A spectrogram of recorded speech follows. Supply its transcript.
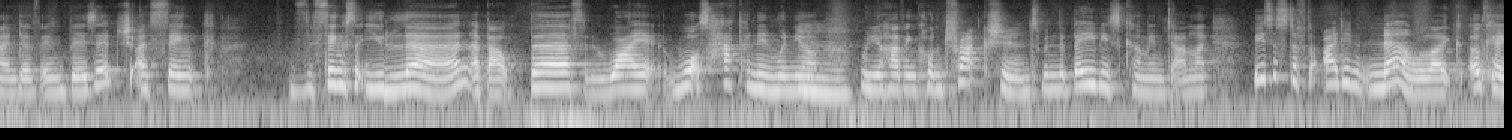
kind of envisage. I think the things that you learn about birth and why, what's happening when you're Mm. when you're having contractions, when the baby's coming down, like these are stuff that I didn't know. Like, okay,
